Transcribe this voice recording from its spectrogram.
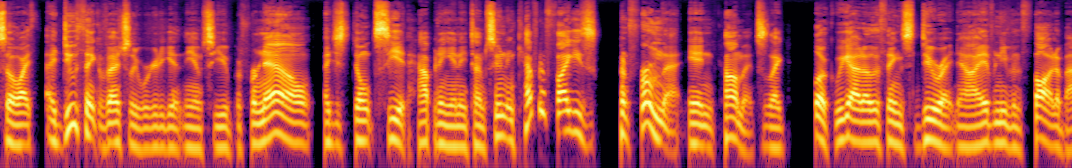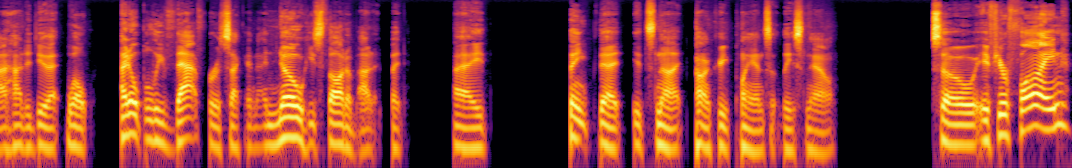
So I, I do think eventually we're going to get in the MCU, but for now, I just don't see it happening anytime soon. And Kevin Feige's confirmed that in comments. Like, look, we got other things to do right now. I haven't even thought about how to do that. Well, I don't believe that for a second. I know he's thought about it, but I think that it's not concrete plans, at least now. So if you're fine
